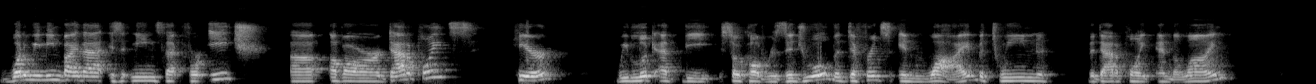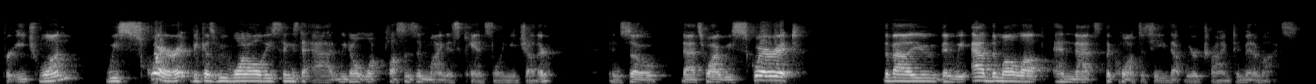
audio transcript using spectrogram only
What do we mean by that? Is it means that for each uh, of our data points here, we look at the so-called residual, the difference in y between the data point and the line for each one. We square it because we want all these things to add. We don't want pluses and minus canceling each other. And so that's why we square it, the value, then we add them all up, and that's the quantity that we're trying to minimize.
